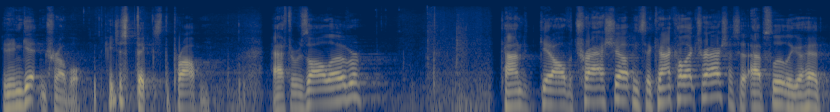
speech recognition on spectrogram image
He didn't get in trouble. He just fixed the problem. After it was all over, time to get all the trash up. He said, Can I collect trash? I said, Absolutely, go ahead.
